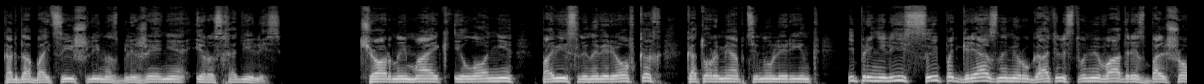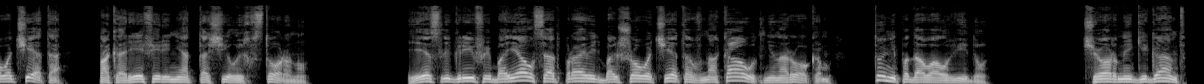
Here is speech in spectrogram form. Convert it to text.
когда бойцы шли на сближение и расходились. Черный Майк и Лонни повисли на веревках, которыми обтянули ринг, и принялись сыпать грязными ругательствами в адрес Большого Чета, пока рефери не оттащил их в сторону. Если Гриф и боялся отправить Большого Чета в нокаут ненароком, то не подавал виду. Черный гигант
